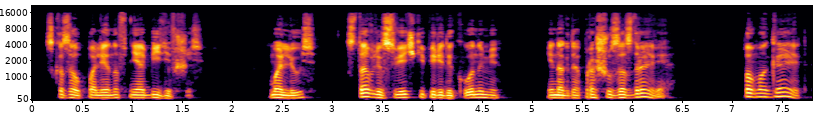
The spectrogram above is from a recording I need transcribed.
– сказал Поленов, не обидевшись. «Молюсь, ставлю свечки перед иконами, Иногда прошу за здравие. Помогает?»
